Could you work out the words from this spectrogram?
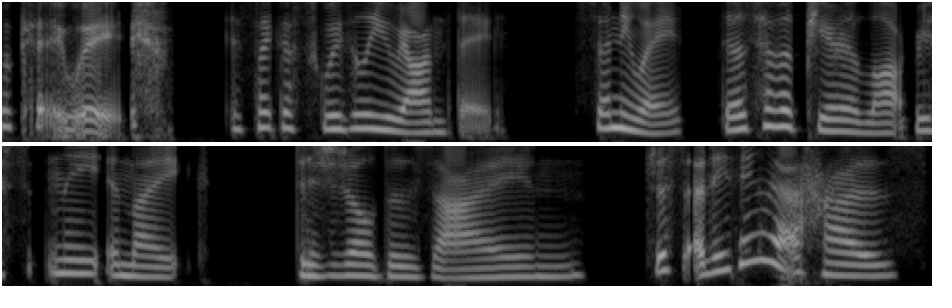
Okay, wait. It's like a squiggly round thing. So anyway, those have appeared a lot recently in like digital design, just anything that has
